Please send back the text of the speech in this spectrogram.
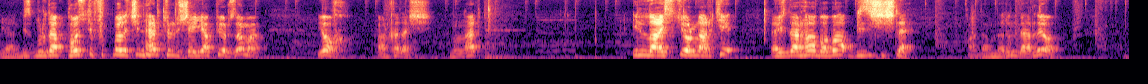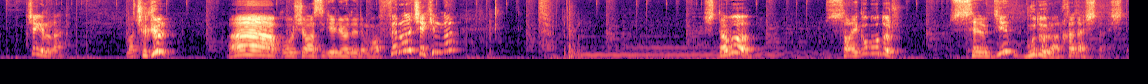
Yani biz burada pozitif futbol için her türlü şey yapıyoruz ama yok arkadaş. Bunlar illa istiyorlar ki Ejderha Baba bizi şişle. Adamların derdi o. Çekil lan. La çekil. Ha koğuşası geliyor dedim. Aferin la çekil lan. İşte bu. Saygı budur. Sevgi budur arkadaşlar işte.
